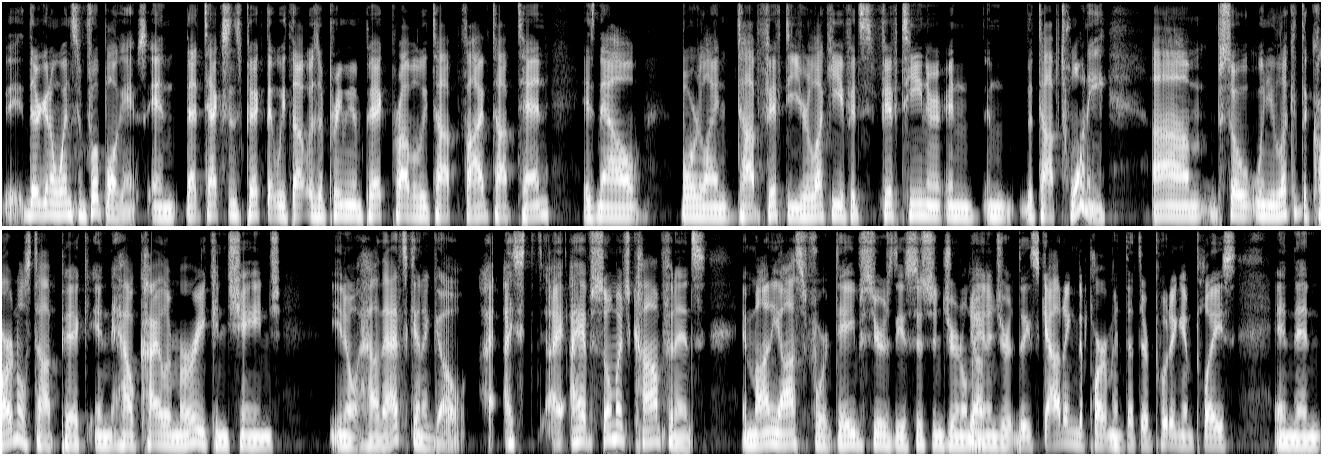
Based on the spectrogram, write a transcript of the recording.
they're going to win some football games. And that Texans pick that we thought was a premium pick, probably top five, top 10, is now borderline top 50. You're lucky if it's 15 or in, in the top 20. Um, so when you look at the Cardinals' top pick and how Kyler Murray can change, you know, how that's going to go, I, I, I, have so much confidence in Monti Ossenfort, Dave Sears, the assistant general Yeah. manager, the scouting department that they're putting in place, and then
